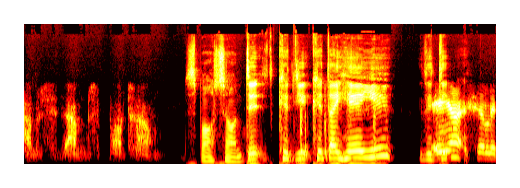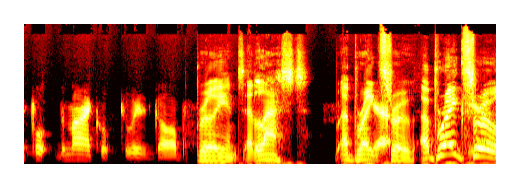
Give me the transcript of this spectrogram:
Amsterdam spot on. Spot on. Did could you could they hear you? Did- He did- actually put the mic up to his gob. brilliant. At last, a breakthrough. A breakthrough,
